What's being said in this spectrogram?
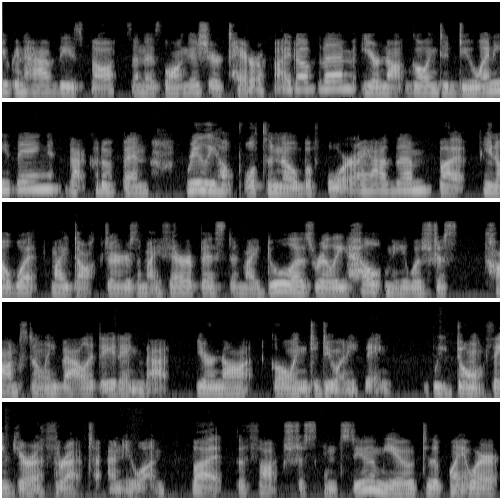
you can have these thoughts and as long as you're terrified of them you're not going to do anything. That could have been really helpful to know before i had them. But you know what my doctors and my therapist and my doulas really helped me was just constantly validating that you're not going to do anything. We don't think you're a threat to anyone but the thoughts just consume you to the point where,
